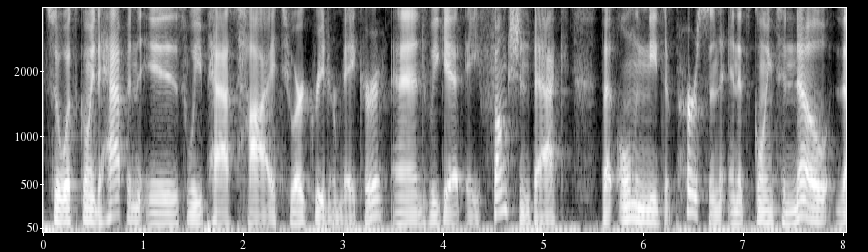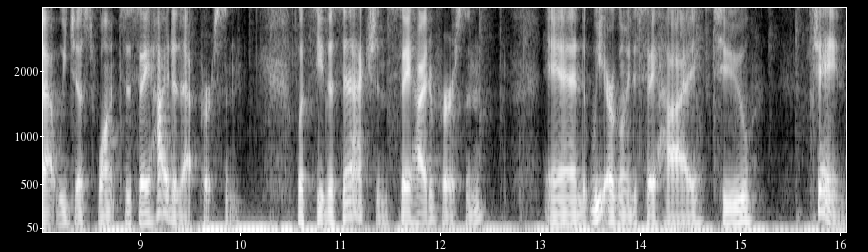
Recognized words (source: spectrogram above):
So what's going to happen is we pass hi to our greeter maker and we get a function back that only needs a person and it's going to know that we just want to say hi to that person. Let's see this in action. Say hi to person and we are going to say hi to Jane.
